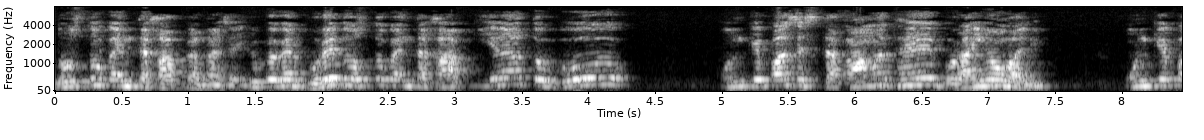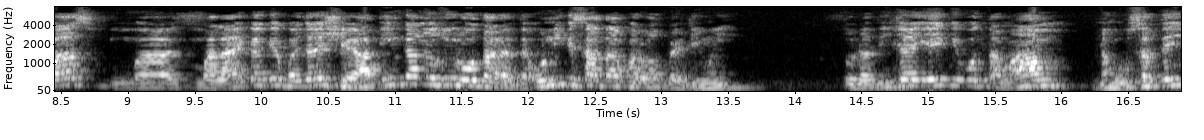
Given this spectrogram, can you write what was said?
दोस्तों का इंतखाब करना चाहिए। क्योंकि अगर बुरे दोस्तों का इंतखाब किया तो वो उनके पास इस्तकामत है बुराइयों वाली। उनके पास मलाइका के बजाय शयातीन का नजूर होता रहता है। उन्हीं के साथ आप हर वक्त बैठी हुई। तो नतीजा ये कि वो तमाम नहूसतें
